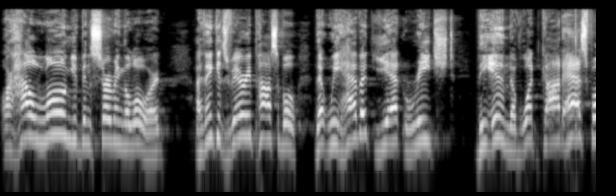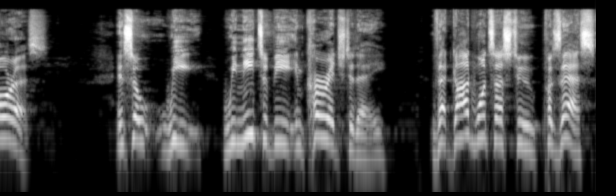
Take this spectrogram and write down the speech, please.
or how long you've been serving the Lord, I think it's very possible that we haven't yet reached the end of what God has for us. And so we, we need to be encouraged today that God wants us to possess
